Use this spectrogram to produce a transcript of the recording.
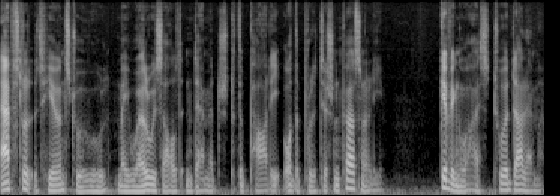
absolute adherence to a rule may well result in damage to the party or the politician personally, giving rise to a dilemma.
